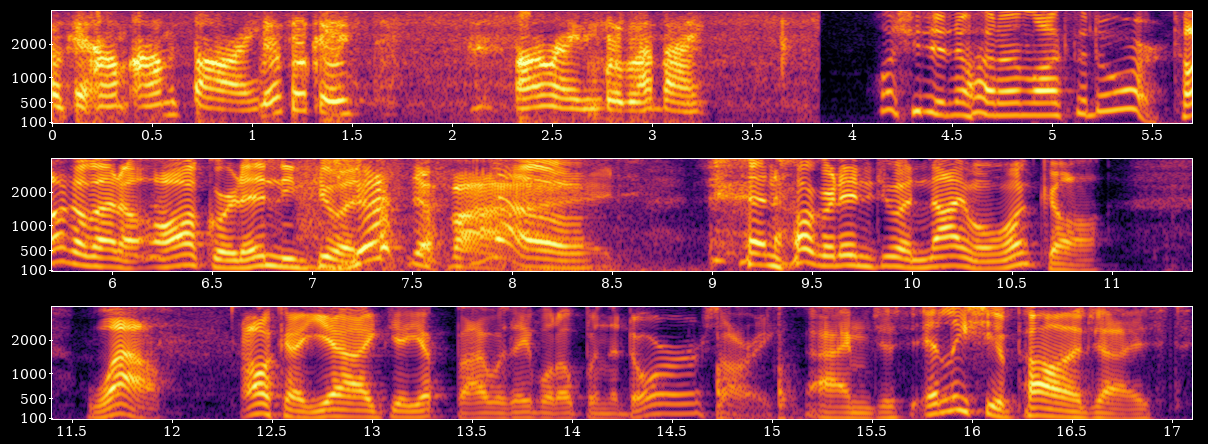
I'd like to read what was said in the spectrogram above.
Okay, I'm, I'm sorry. That's okay. All righty, Bye-bye. bye-bye. Well, she didn't know how to unlock the door. Talk about an awkward ending to it. Justified. an awkward ending to a 911 call. Wow. Okay. Yeah. I, yep. I was able to open the door. Sorry. I'm just, at least she apologized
